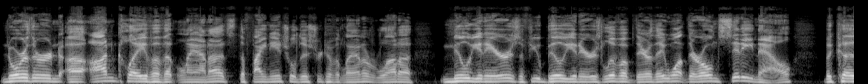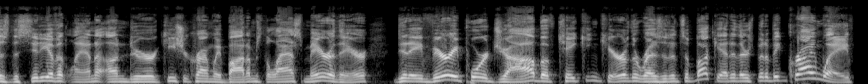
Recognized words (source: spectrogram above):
northern uh, enclave of Atlanta. It's the financial district of Atlanta. A lot of millionaires, a few billionaires live up there. They want their own city now because the city of Atlanta, under Keisha Crimeway Bottoms, the last mayor there, did a very poor job of taking care of the residents of Buckhead. And there's been a big crime wave.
